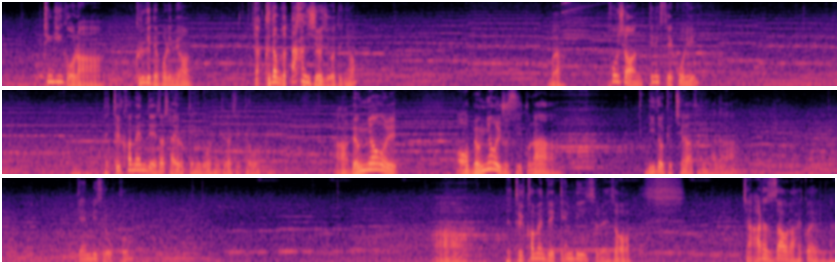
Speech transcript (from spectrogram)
튕기거나 그렇게 돼버리면 딱 그다음부터 딱 하기 싫어지거든요. 뭐야 포션 피닉스의 꼬리 배틀 커맨드에서 자유롭게 행동을 선택할 수 있다고 아 명령을 어 명령을 줄 수 있구나 리더 교체가 가능하다. 겜빗을 오프? 아, 배틀 커맨드에 겜빗을 해서 그냥 알아서 싸우라 할 거예요, 그냥.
